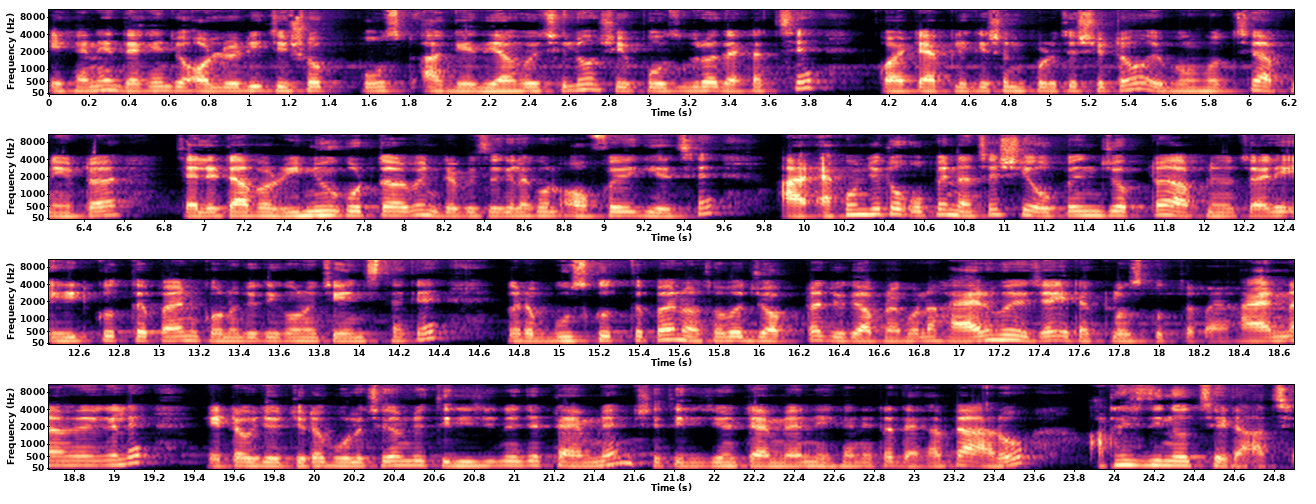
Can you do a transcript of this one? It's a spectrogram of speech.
এখানে দেখেন যে অলরেডি যেসব পোস্ট আগে দেওয়া হয়েছিল, সেই পোস্টগুলো দেখাচ্ছে, কয়টা অ্যাপ্লিকেশন পড়েছে সেটাও, এবং হচ্ছে আপনি এটা চাইলে এটা আবার রিনিউ করতে পারবেন এটা বেসিক্যালি এখন অফ হয়ে গিয়েছে। আর এখন যেটা ওপেন আছে, সেই ওপেন জবটা আপনি চাইলে এডিট করতে পারেন, কোনো যদি কোনো চেঞ্জ থাকে এটা বুস্ট করতে পারেন, অথবা জবটা যদি আপনার কোনো হায়ার হয়ে যায়, এটা ক্লোজ করতে পারেন। হায়ার না হয়ে গেলে এটা ওই যেটা বলেছিলাম যে তিরিশ দিনের যে টাইম লাইন সেই তিরিশ দিনের টাইম লাইন এখানে এটা দেখাবে, আরও আঠাশ দিন হচ্ছে এটা আছে।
